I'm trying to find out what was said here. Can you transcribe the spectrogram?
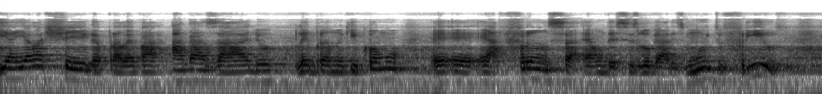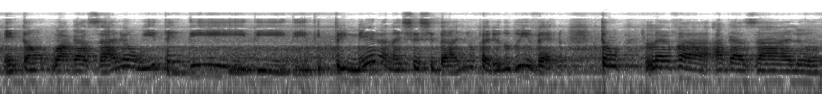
e aí ela chega para levar agasalho, lembrando que como é, é, é, a França é um desses lugares muito frios, então o agasalho é um item de, de, de, de primeira necessidade no período do inverno. Então leva agasalho,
